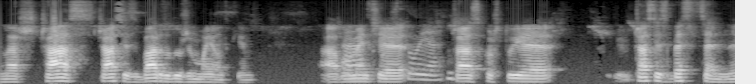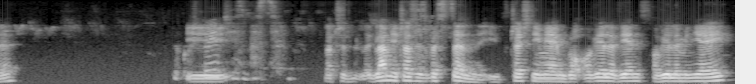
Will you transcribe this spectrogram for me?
nasz czas. Czas jest bardzo dużym majątkiem. A w Czas momencie kosztuje. czas kosztuje, czas jest bezcenny. To kosztuje I- jest bezcenny. Znaczy, dla mnie czas jest bezcenny i wcześniej No. miałem go o wiele więcej, o wiele mniej,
